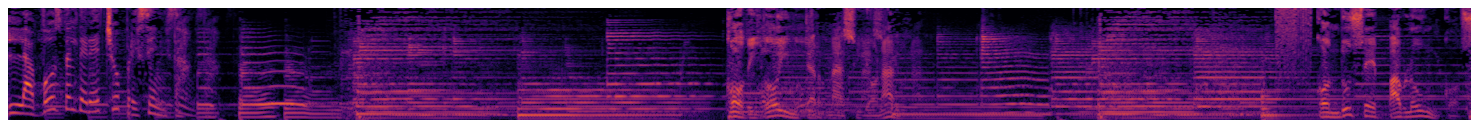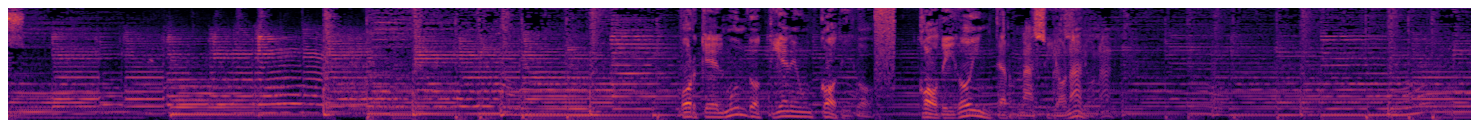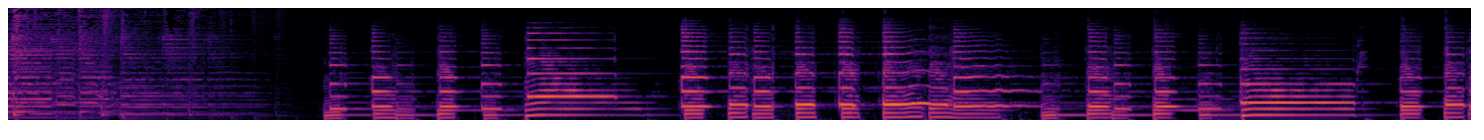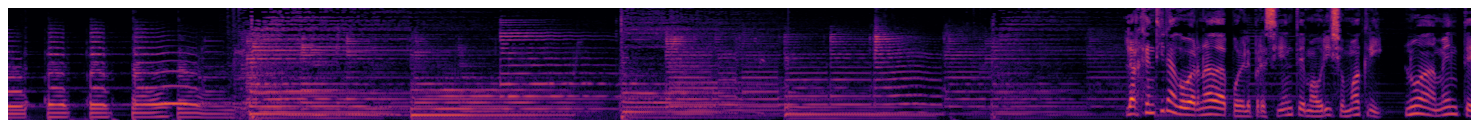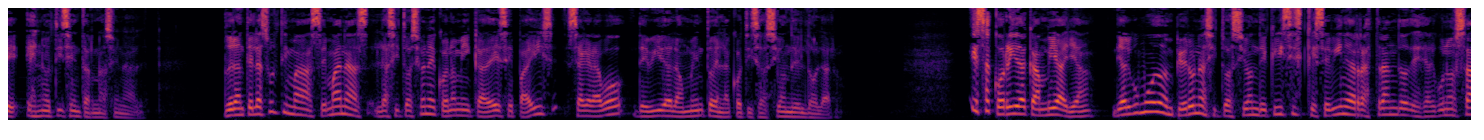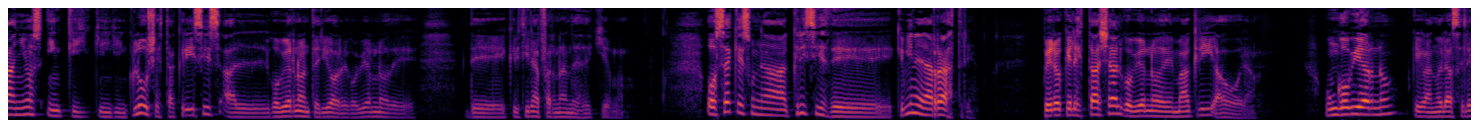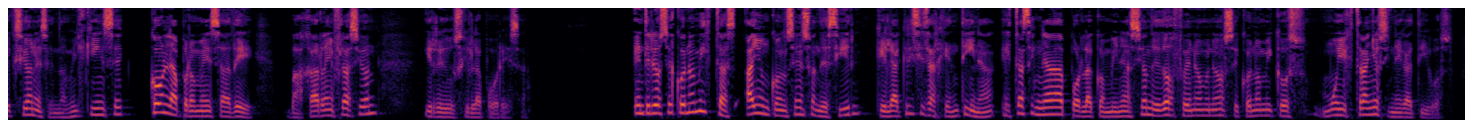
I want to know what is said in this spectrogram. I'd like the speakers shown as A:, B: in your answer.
A: La voz del derecho presenta.
B: Código Internacional. Conduce Pablo Uncos. Porque el mundo tiene un código. Código Internacional.
C: La Argentina gobernada por el presidente Mauricio Macri nuevamente es noticia internacional. Durante las últimas semanas, la situación económica de ese país se agravó debido al aumento en la cotización del dólar. Esa corrida cambiaria, de algún modo, empeoró una situación de crisis que se viene arrastrando desde algunos años y que, incluye esta crisis al gobierno anterior, el gobierno de, Cristina Fernández de Kirchner. O sea que es una crisis que viene de arrastre pero que le estalla al gobierno de Macri ahora. Un gobierno que ganó las elecciones en 2015 con la promesa de bajar la inflación y reducir la pobreza. Entre los economistas hay un consenso en decir que la crisis argentina está asignada por la combinación de dos fenómenos económicos muy extraños y negativos.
